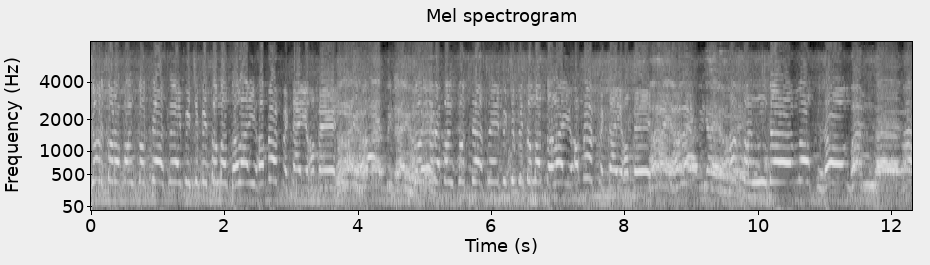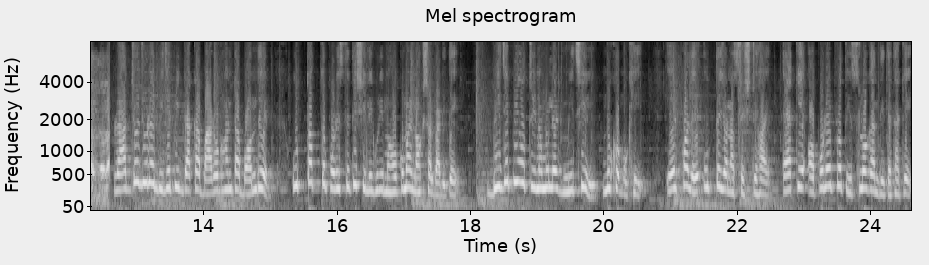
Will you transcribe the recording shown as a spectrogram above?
জোর করে পান করতে আসলে এই বিজেপি তোমার ধলাই হবে পেটাই হবে। জোর করে পান করতে আসলে এই বিজেপি তোমার ধলাই হবে পেটাই হবে। রাজ্য জুড়ে বিজেপির ডাকা বারো ঘণ্টা বন্ধের উত্তপ্ত পরিস্থিতি শিলিগুড়ি মহকুমার নকশালবাড়িতে। বিজেপি ও তৃণমূলের মিছিল মুখোমুখি। এর ফলে উত্তেজনা সৃষ্টি হয়। একে অপরের প্রতি স্লোগান দিতে থাকে।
